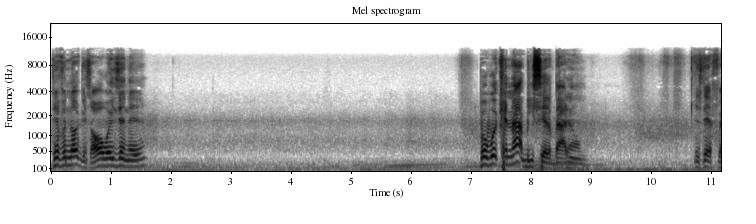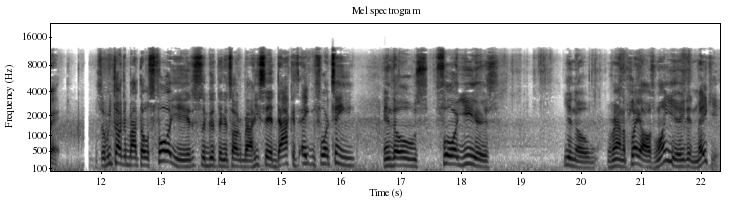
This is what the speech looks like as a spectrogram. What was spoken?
Denver Nuggets always in there. But what cannot be said about him is that fact. So we talked about those four years. This is a good thing to talk about. He said Doc is 8 and 14 in those four years, you know, around the playoffs. One year he didn't make it.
